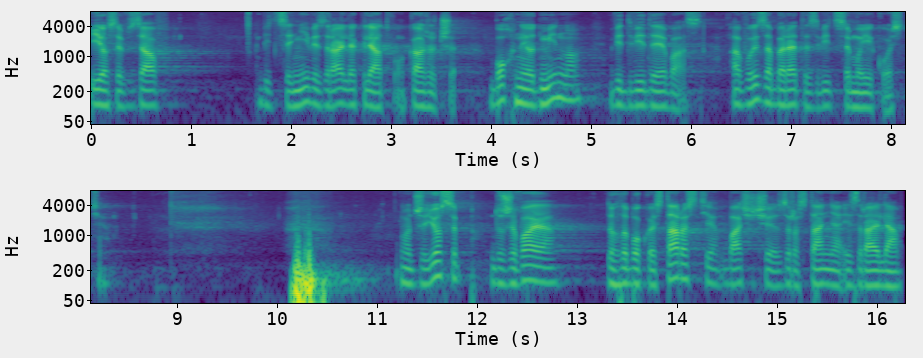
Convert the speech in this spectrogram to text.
І Йосиф взяв від синів Ізраїля клятву, кажучи: Бог неодмінно відвідає вас, а ви заберете звідси мої кості. Отже, Йосип доживає до глибокої старості, бачачи зростання Ізраїля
